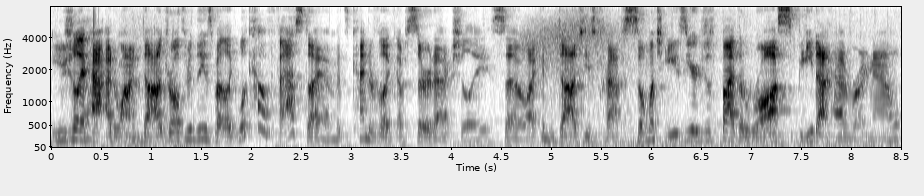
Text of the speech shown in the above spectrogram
usually I'd want to dodge roll through these, but like, look how fast I am. It's kind of like absurd, actually. So I can dodge these traps so much easier just by the raw speed I have right now.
